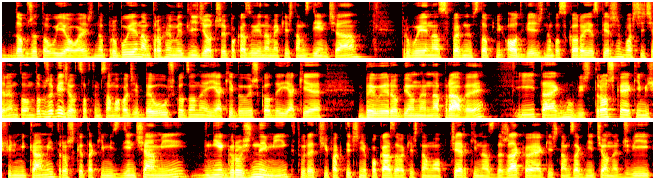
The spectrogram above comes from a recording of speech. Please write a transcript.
dobrze to ująłeś, no próbuje nam trochę mydlić oczy, pokazuje nam jakieś tam zdjęcia, próbuje nas w pewnym stopniu odwieźć, no bo skoro jest pierwszym właścicielem, to on dobrze wiedział, co w tym samochodzie było uszkodzone, jakie były szkody, jakie były robione naprawy. I tak jak mówisz, troszkę jakimiś filmikami, troszkę takimi zdjęciami niegroźnymi, które ci faktycznie pokazał jakieś tam obcierki na zderzaka, jakieś tam zagniecione drzwi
